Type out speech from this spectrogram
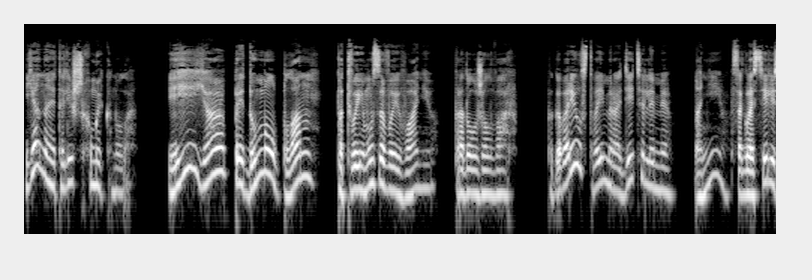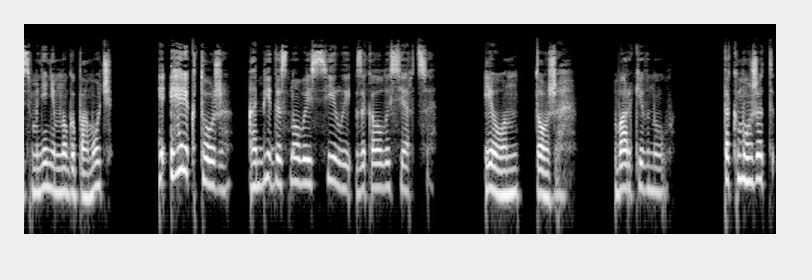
Я на это лишь хмыкнула. И я придумал план «По твоему завоеванию», — продолжил Вар. «Поговорил с твоими родителями. Они согласились мне немного помочь. И Эрик тоже. Обида с новой силой заколола сердце. И он тоже. Вар кивнул. «Так, может,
